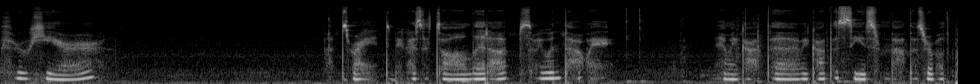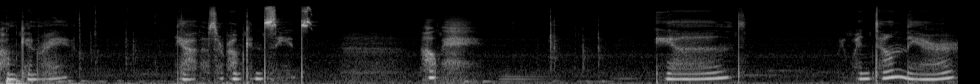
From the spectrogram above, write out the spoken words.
through here. That's right, because it's all lit up, so we went that way. And we got the we got the seeds from that. Those are both pumpkin, right? Yeah, those are pumpkin seeds. Okay. And we went down there.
